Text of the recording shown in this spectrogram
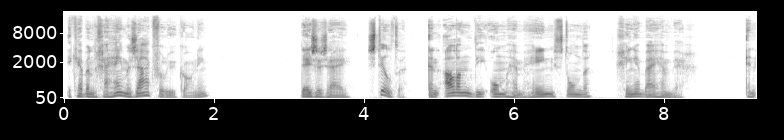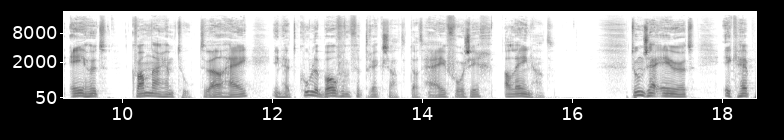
Ik heb een geheime zaak voor u, koning. Deze zei: Stilte. En allen die om hem heen stonden, gingen bij hem weg. En Ehud kwam naar hem toe, terwijl hij in het koele bovenvertrek zat, dat hij voor zich alleen had. Toen zei Ehud: Ik heb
